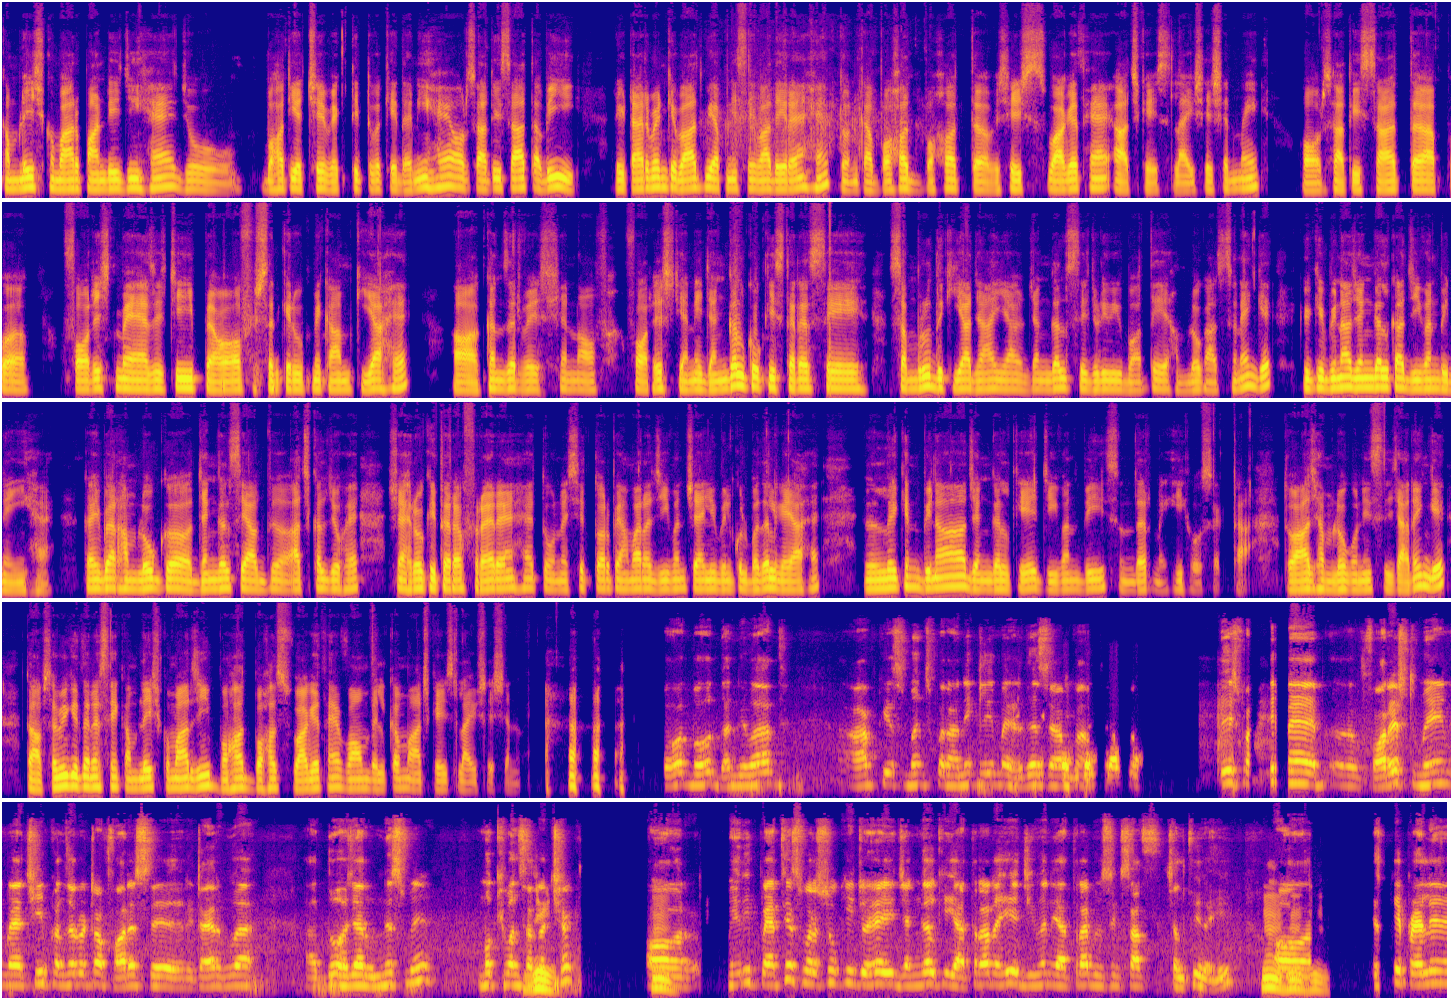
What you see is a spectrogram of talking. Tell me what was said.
कमलेश कुमार पांडे जी हैं, जो बहुत ही अच्छे व्यक्तित्व के धनी हैं और साथ ही साथ अभी रिटायरमेंट के बाद भी अपनी सेवा दे रहे हैं तो उनका बहुत बहुत विशेष स्वागत है आज के इस लाइव सेशन में। और साथ ही साथ आप फॉरेस्ट में एज ए चीफ ऑफिसर के रूप में काम किया है। कंजर्वेशन ऑफ़ फॉरेस्ट यानी जंगल को किस तरह से समृद्ध किया जाए या जंगल से जुड़ी हुई बातें हम लोग आज सुनेंगे, क्योंकि बिना जंगल का जीवन भी नहीं है। कई बार हम लोग जंगल से आज आजकल जो है शहरों की तरफ़ रह रहे हैं तो निश्चित तौर पे हमारा जीवन शैली बिल्कुल बदल गया है, लेकिन बिना जंगल के जीवन भी सुंदर नहीं हो सकता। तो आज हम लोग उन्हीं से जानेंगे। तो आप सभी की तरफ़ से कमलेश कुमार जी बहुत बहुत स्वागत है वार्म वेलकम आज के इस लाइव सेशन में। बहुत बहुत धन्यवाद। आपके इस मंच पर आने के लिए मैं हृदय से आपका देश पांडे मैं फॉरेस्ट में मैं चीफ कंजर्वेटर ऑफ़ फॉरेस्ट से रिटायर हुआ 2019 में मुख्य वन संरक्षक। और मेरी 35 वर्षों की जो है जंगल की यात्रा रही है जीवन यात्रा भी उसी के साथ चलती रही। और इसके पहले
